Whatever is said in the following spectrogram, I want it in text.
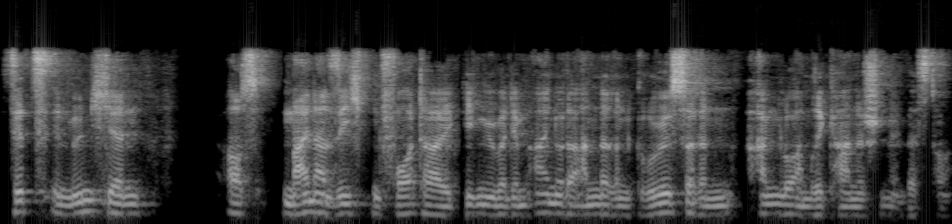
Sitz in München aus meiner Sicht einen Vorteil gegenüber dem ein oder anderen größeren angloamerikanischen Investor.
